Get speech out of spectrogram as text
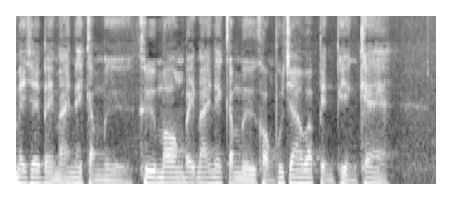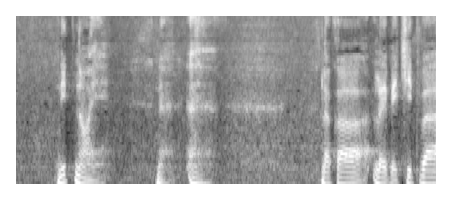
ไม่ใช่ใบไม้ในกำมือ คือมองใบไม้ในกำมือของพระเจ้าว่าเป็นเพียงแค่ นิดหน่อยนะอ่าแล้วก็เลยไปคิดว่า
